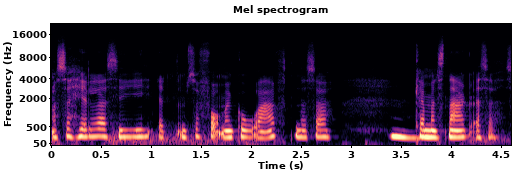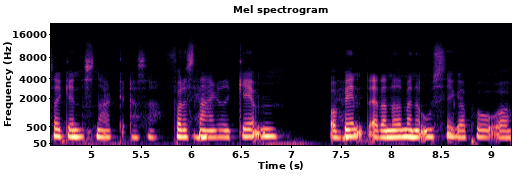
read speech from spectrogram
og så hellere at sige, at så får man en god aften, og så Mm. kan man snakke, altså, så igen snakke, altså, få det Ja. snakket igennem, og Ja. ja. vent, er der noget, man er usikker på, og,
